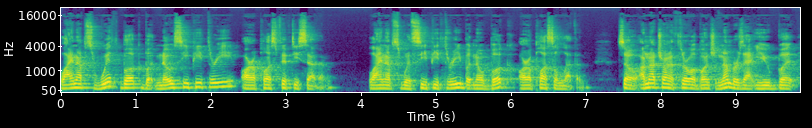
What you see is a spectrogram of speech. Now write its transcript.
Lineups with Book but no CP3 are a plus 57. Lineups with CP3 but no Book are a plus 11. So I'm not trying to throw a bunch of numbers at you, but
